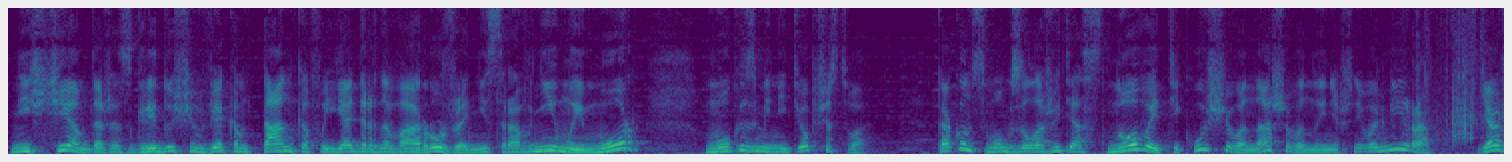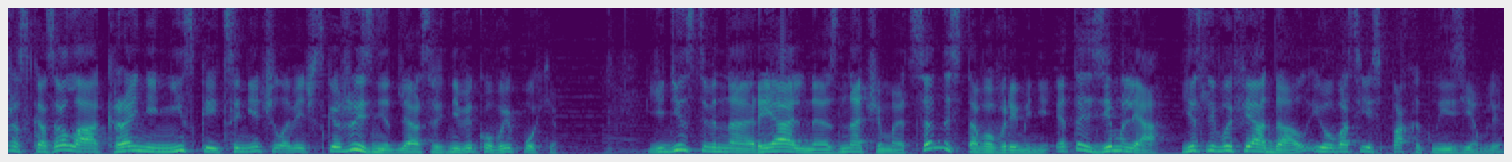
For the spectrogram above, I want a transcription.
ни с чем, даже с грядущим веком танков и ядерного оружия, несравнимый мор мог изменить общество? Как он смог заложить основы текущего нашего нынешнего мира? Я уже сказал о крайне низкой цене человеческой жизни для средневековой эпохи. Единственная реальная значимая ценность того времени – это земля. Если вы феодал и у вас есть пахотные земли,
